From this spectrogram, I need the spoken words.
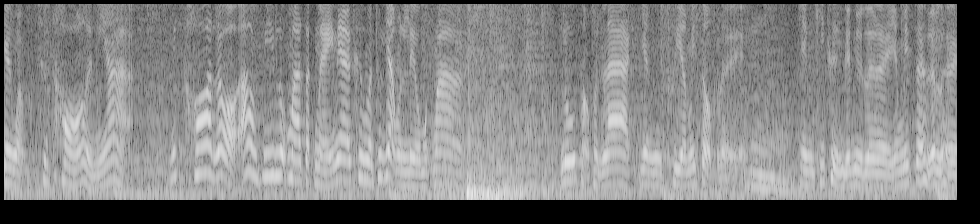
ยังแบบฉันท้องเหรอเนี่ย นี่คลอดแล้วเหรออ้าวนี่ลูกมาจากไหนเนี่ย คือมันทุกอย่างมันเร็วมากๆ ลูกสองคนแรกยังเคลียร์ไม่จบเลย ยังคิดถึงกันอยู่เลย ยังไม่เจอกันเลย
